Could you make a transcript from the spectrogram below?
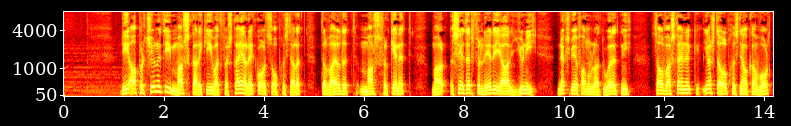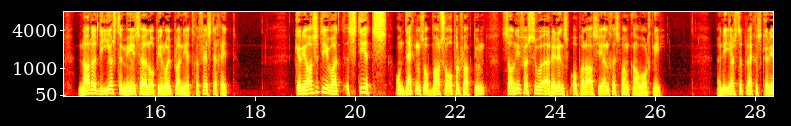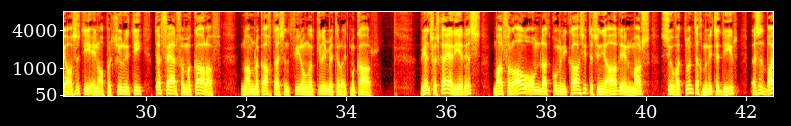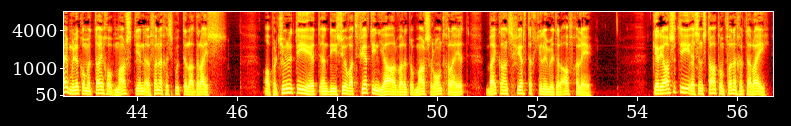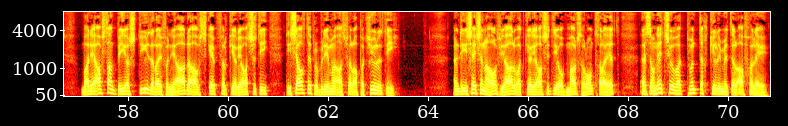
Die Opportunity Mars karretjie wat verskeie rekords opgestel het terwyl dit Mars verken het, maar sedert verlede jaar Junie niks meer van hom laat hoor dit nie, sal waarskynlik eerste hulp gesnel kan word nadat die eerste mense hulle op die rooi planeet gevestig het. Curiosity wat steeds ontdekkings op Mars se oppervlak doen, sal nie vir so 'n reddingsoperasie ingespan kan word nie. In die eerste plek is Curiosity en Opportunity te ver van mekaar af, naamlik 8400 km uit mekaar. Weens verskeie redes maar veral omdat kommunikasie tussen die aarde en Mars so wat 20 minute duur, is dit baie moeilik om 'n tuig op Mars teen 'n vinnige spoed te laat reis. Opportunity het in die so wat 14 jaar wat dit op Mars rondgery het, bykans 40 km afgelê. Curiosity is in staat om vinniger te ry, maar die afstand by jou stuurdery van die aarde af skep vir Curiosity dieselfde probleme as vir Opportunity. In die 6,5 jaar wat Curiosity op Mars rondgery het, is nog net so wat 20 km afgelê.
